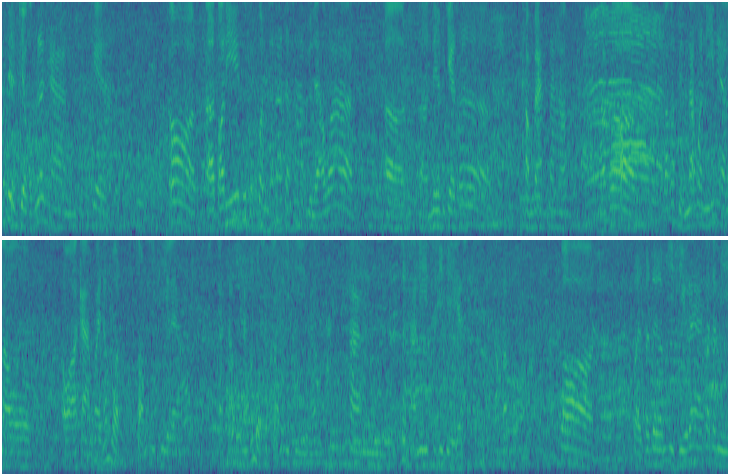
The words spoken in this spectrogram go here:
อัปเดตเกี่ยวกับเรื่องงานโอเคก็ตอนนี้ทุกๆคนก็น่าจะทราบอยู่แล้วว่าเอ่อเอ่อ Navigator comeback นะครับ แล้วก็แล้วก็ถึงนับวันนี้เนี่ยเราเอาอากาศไปทั้งหมด 2 EP แล้วนะครับจากทั้งหมด 12 EP ครับ ทางสถานีไทย PBS ครับผมก็เปิดประเดิม EP แรกก็จะมี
